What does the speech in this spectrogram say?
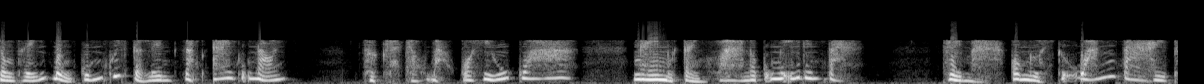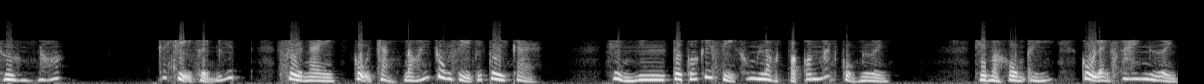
trông thấy mừng cúng quyết cả lên, gặp ai cũng nói. Thực là cháu bảo có hiếu quá, ngay một cảnh hoa nó cũng nghĩ đến ta. Thế mà con người cứ oán ta hay thương nó. Các chị phải biết, xưa này cụ chẳng nói câu gì với tôi cả. Hình như tôi có cái gì không lọt vào con mắt của người. Thế mà hôm ấy, cụ lại sai người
